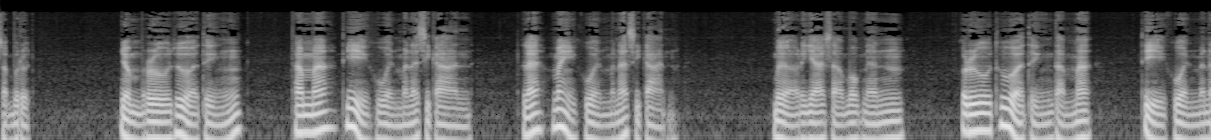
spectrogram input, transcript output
สับรุษย่อมรู้ทั่วถึง ธรรมะที่ควรมนสิการ และไม่ควรมนสิการ เมื่อริยาสาวกนั้น รู้ทั่วถึงธรรมะ ที่ควรมน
